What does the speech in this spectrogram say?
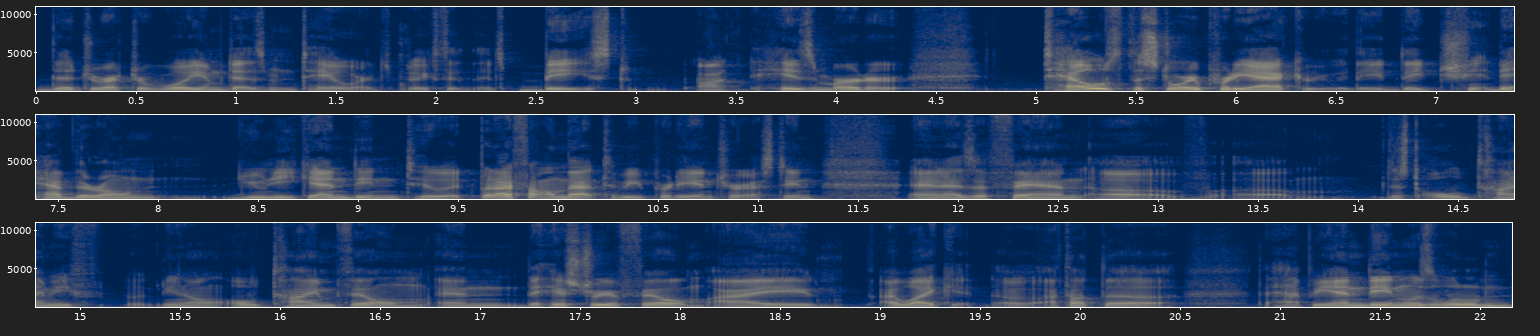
the director William Desmond Taylor, it's, it's based on his murder, tells the story pretty accurately. They they they have their own unique ending to it, but I found that to be pretty interesting. And as a fan of um, just old timey, you know, old time film and the history of film, I I like it. Uh, I thought the the happy ending was a little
